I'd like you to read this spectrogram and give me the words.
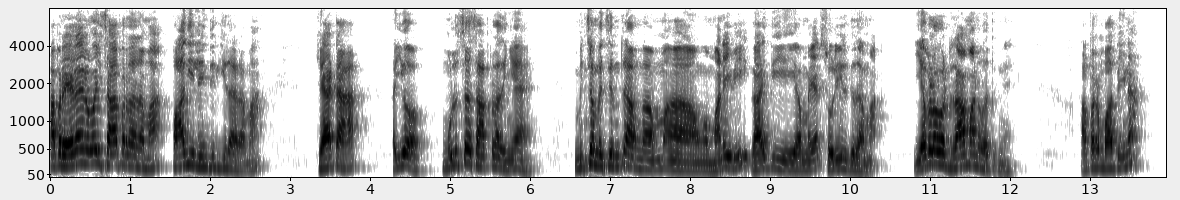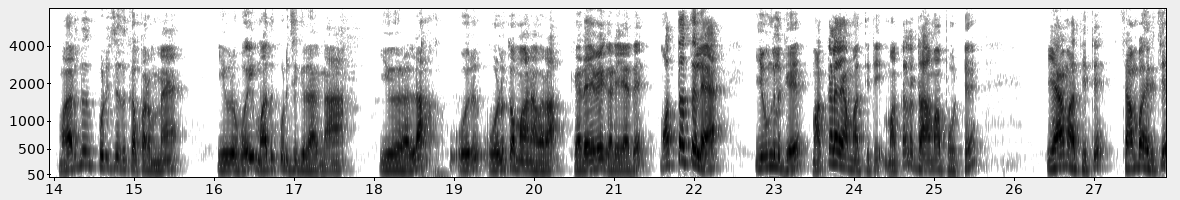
அப்புறம் இலையில போய் சாப்பிட்றாராமா? பாதியில் எந்திரிக்கிறாராமா? கேட்டால் ஐயோ முழுசாக சாப்பிட்றாதீங்க மிச்சம் வச்சுருந்து அவங்க அம்மா அவங்க மனைவி காயத்ரி அம்மையார் சொல்லியிருக்குதாம்மா எவ்வளோ ட்ராமான்னு பார்த்துக்குங்க. அப்புறம் பார்த்தீங்கன்னா மருந்து குடித்ததுக்கப்புறமே இவர் போய் மது குடிச்சிக்கிறாருன்னா இவரெல்லாம் ஒரு ஒழுக்கமானவராக கிடையவே கிடையாது. மொத்தத்தில் இவங்களுக்கு மக்களை ஏமாற்றிட்டு மக்களை ட்ராமா போட்டு ஏமாற்றிட்டு சம்பாதிச்சு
